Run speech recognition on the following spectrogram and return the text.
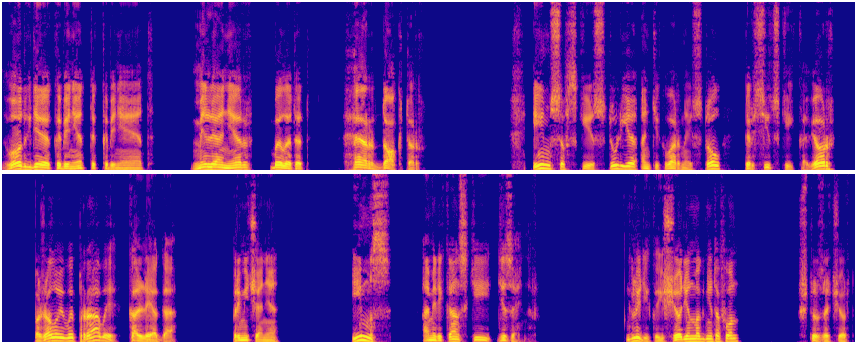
«Вот где кабинет так кабинет. Миллионер был этот хер-доктор». Имсовские стулья, антикварный стол, персидский ковер. Пожалуй, вы правы, коллега. Примечание. Имс американский дизайнер. Гляди-ка, еще один магнитофон. Что за черт?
